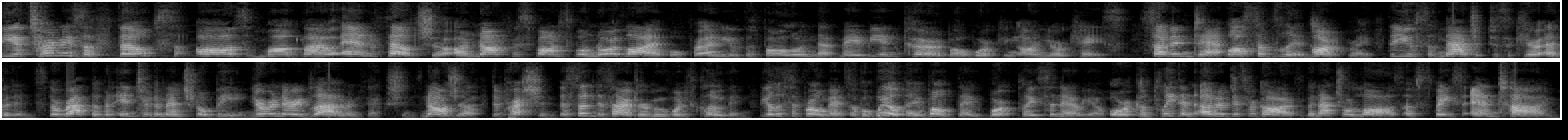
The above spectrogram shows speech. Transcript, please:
The attorneys of Phelps, Oz, Mogbile, and Felcher are not responsible nor liable for any of the following that may be incurred while working on your case. Sudden death, loss of limb, heartbreak, the use of magic to secure evidence, the wrath of an interdimensional being, urinary bladder infections, nausea, depression, the sudden desire to remove one's clothing, the illicit romance of a will they, won't they, workplace scenario, or complete and utter disregard for the natural laws of space and time.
